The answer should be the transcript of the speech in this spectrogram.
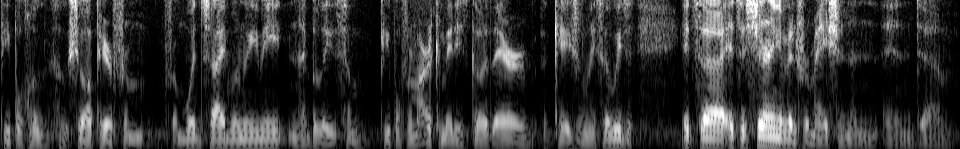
people who, who show up here from, from Woodside when we meet, and I believe some people from our committees go there occasionally. So we just, it's a it's a sharing of information and and um,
